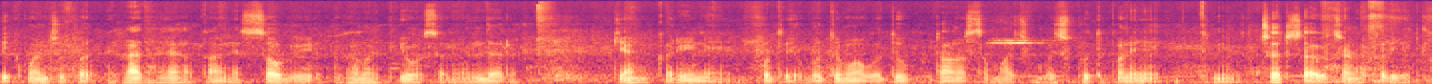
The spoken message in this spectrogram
એક મંચ ઉપર ભેગા થયા હતા અને સૌએ આગામી દિવસોની અંદર કેમ કરીને પોતે વધુમાં વધુ પોતાનો સમાજ મજબૂત બને તેની ચર્ચા વિચારણા કરી હતી.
